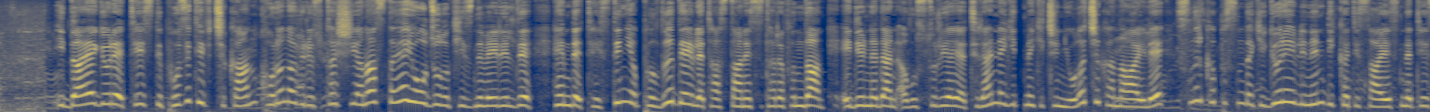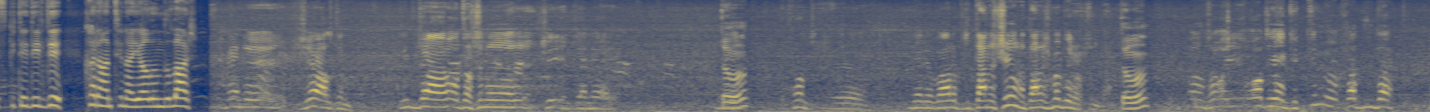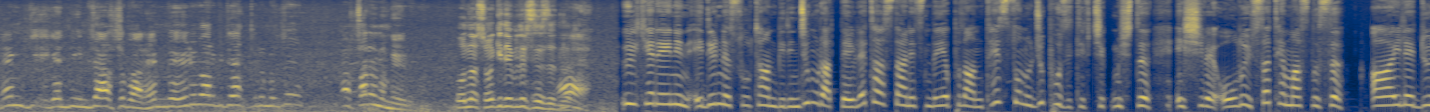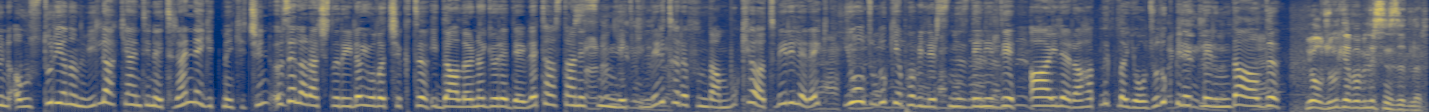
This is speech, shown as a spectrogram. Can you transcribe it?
İddiaya göre testi pozitif çıkan koronavirüs taşıyan hastaya yolculuk izni verildi. Hem de testin yapıldığı devlet hastanesi tarafından. Edirne'den Avusturya'ya trenle gitmek için yola çıkan aile sınır kapısındaki görevlinin dikkati sayesinde tespit edildi. Karantinaya alındılar. Ben de şey aldım. İmza odasını şey, yani Tamam. kont, e, nereye varıp danışıyor danışma bürosunda. Tamam. Ondan sonra odaya gittim. O kadın da hem kendi imzası var hem mühürü var bir de kırmızı hastanenin mühürü var. Ondan sonra gidebilirsiniz dediler. Ha. Ülkere'nin Edirne Sultan 1. Murat Devlet Hastanesi'nde yapılan test sonucu pozitif çıkmıştı. Eşi ve oğluysa temaslısı. Aile dün Avusturya'nın Villach kentine trenle gitmek için özel araçlarıyla yola çıktı. İddialarına göre devlet hastanesinin yetkilileri tarafından bu kağıt verilerek yolculuk yapabilirsiniz denildi. Aile rahatlıkla yolculuk biletlerini de aldı. Yolculuk yapabilirsiniz dediler.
